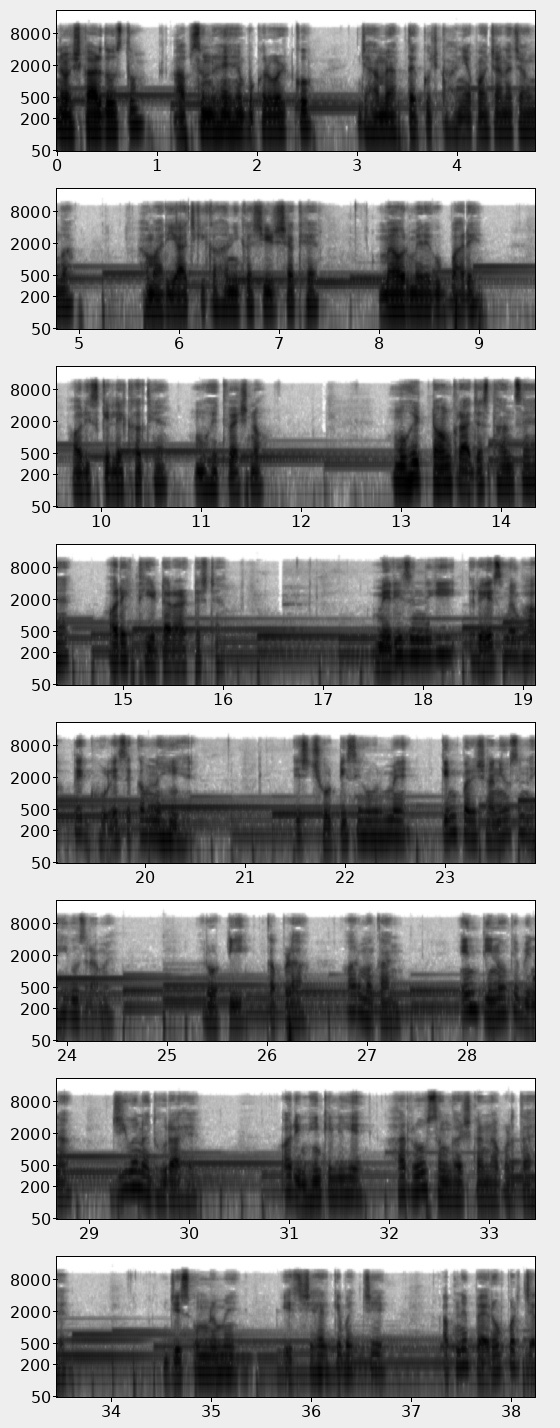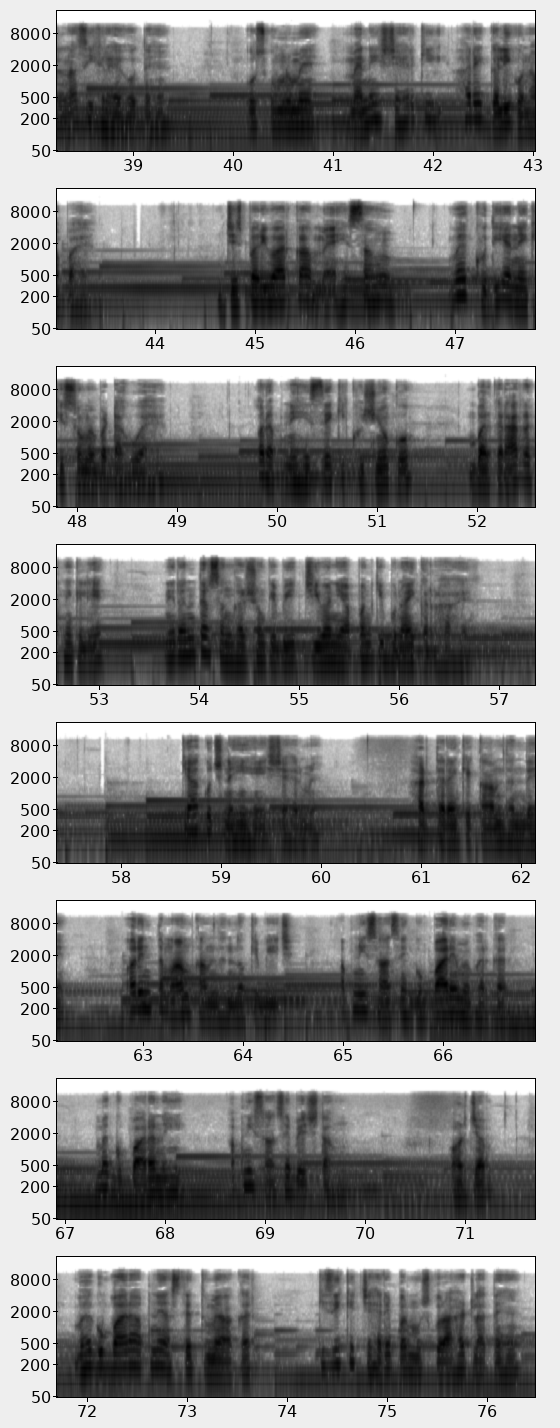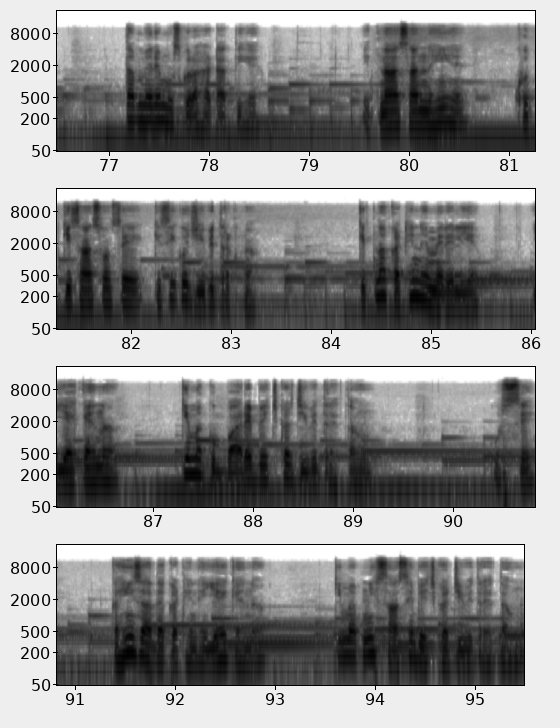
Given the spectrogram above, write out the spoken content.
नमस्कार दोस्तों, आप सुन रहे हैं बुकर वर्ल्ड को, जहाँ मैं अब तक कुछ कहानियाँ पहुंचाना चाहूँगा। हमारी आज की कहानी का शीर्षक है, मैं और मेरे गुब्बारे, और इसके लेखक हैं मोहित वैष्णव। मोहित टोंक राजस्थान से हैं और एक थिएटर आर्टिस्ट हैं। मेरी ज़िंदगी रेस में भागते घोड़े से कम नहीं है। इस छोटी सी उम्र में किन परेशानियों से नहीं गुजरा मैं? रोटी, कपड़ा और मकान, इन तीनों के बिना जीवन अधूरा है और इन्हीं के लिए हर रोज संघर्ष करना पड़ता है। जिस उम्र में इस शहर के बच्चे अपने पैरों पर चलना सीख रहे होते हैं, उस उम्र में मैंने इस शहर की हर एक गली को नापा है। जिस परिवार का मैं हिस्सा हूँ, वह खुद ही अनेक हिस्सों में बटा हुआ है और अपने हिस्से की खुशियों को बरकरार रखने के लिए निरंतर संघर्षों के बीच जीवन यापन की बुनाई कर रहा है। क्या कुछ नहीं है इस शहर में। हर तरह के काम धंधे और इन तमाम काम धंधों के बीच अपनी साँसें गुब्बारे में भरकर मैं गुब्बारा नहीं, अपनी साँसें बेचता हूँ। और जब वह गुब्बारा अपने अस्तित्व में आकर किसी के चेहरे पर मुस्कुराहट लाते हैं, तब मेरे मुस्कुराहट आती है। इतना आसान नहीं है खुद की सांसों से किसी को जीवित रखना। कितना कठिन है मेरे लिए यह कहना कि मैं गुब्बारे बेचकर जीवित रहता हूँ। उससे कहीं ज़्यादा कठिन है यह कहना कि मैं अपनी साँसें बेचकर जीवित रहता हूँ।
